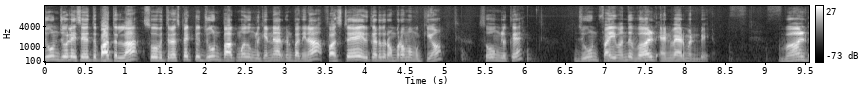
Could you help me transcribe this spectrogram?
ஜூன் ஜூலை சேர்த்து பார்த்துடலாம். So with respect to June பார்க்கும்போது உங்களுக்கு என்ன இருக்குன்னு பார்த்தீங்கன்னா ஃபஸ்ட்டே இருக்கிறது ரொம்ப ரொம்ப முக்கியம். ஸோ உங்களுக்கு ஜூன் ஃபைவ் வந்து world environment day world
